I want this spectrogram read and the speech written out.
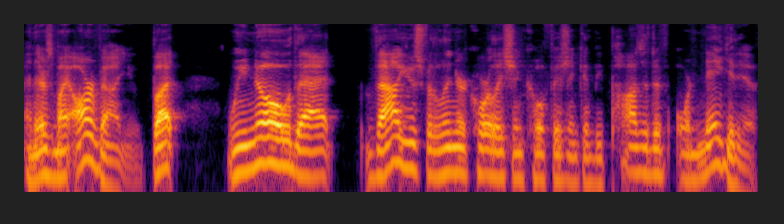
and there's my r value. But we know that values for the linear correlation coefficient can be positive or negative.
